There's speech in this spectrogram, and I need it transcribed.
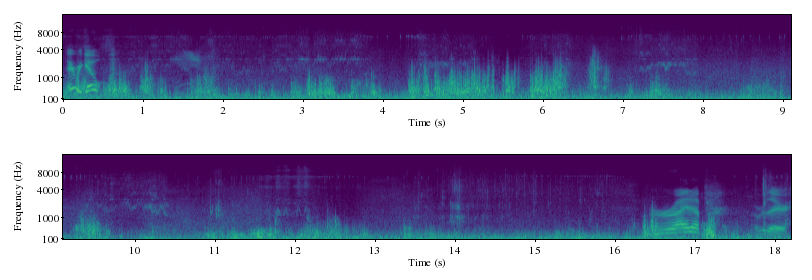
There we go. Right up over there.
